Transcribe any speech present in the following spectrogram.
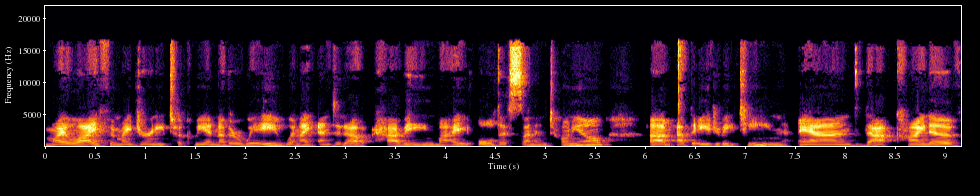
my life and my journey took me another way when I ended up having my oldest son, Antonio, um, at the age of 18. And that kind of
